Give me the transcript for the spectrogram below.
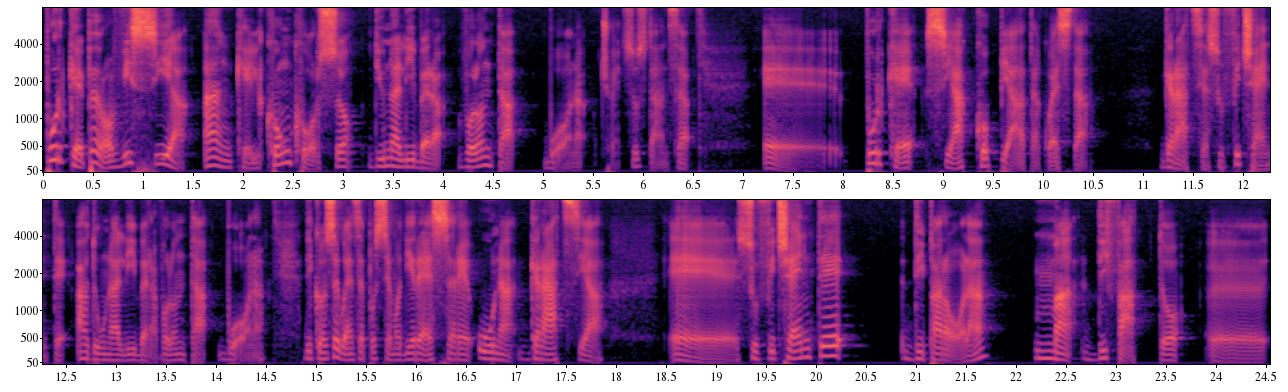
purché però vi sia anche il concorso di una libera volontà buona, cioè in sostanza eh, purché sia accoppiata questa grazia sufficiente ad una libera volontà buona. Di conseguenza possiamo dire essere una grazia eh, sufficiente di parola, ma di fatto eh,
